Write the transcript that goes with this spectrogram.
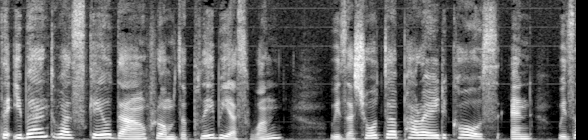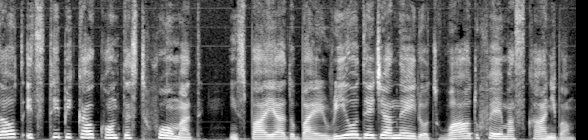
The event was scaled down from the previous one, with a shorter parade course and without its typical contest format inspired by Rio de Janeiro's world famous carnival.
